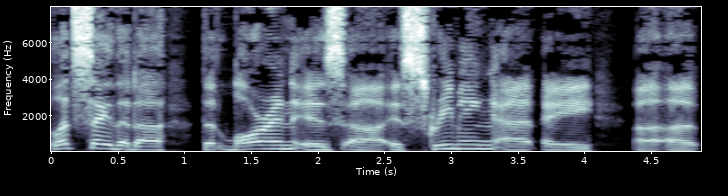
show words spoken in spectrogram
let's say that uh, that Lauren is uh, is screaming at a uh,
